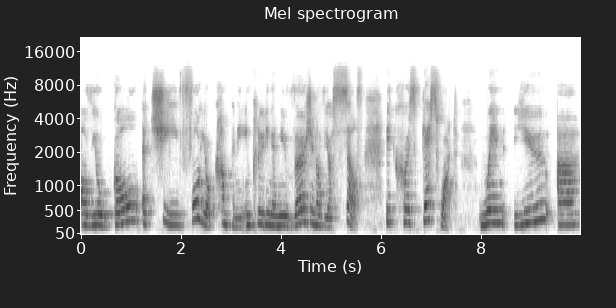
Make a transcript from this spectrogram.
of your goal achieved for your company, including a new version of yourself. Because guess what? When you are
